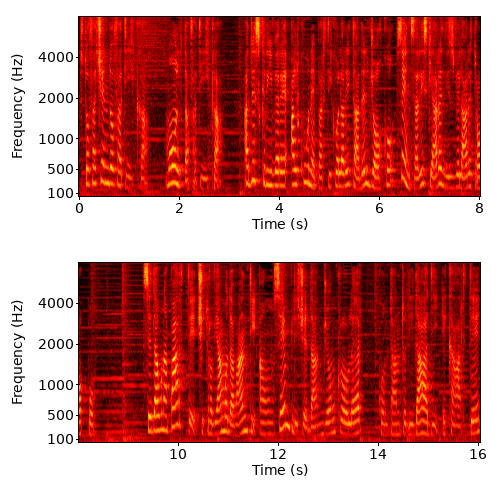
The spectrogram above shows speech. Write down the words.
Sto facendo fatica, molta fatica, a descrivere alcune particolarità del gioco senza rischiare di svelare troppo. Se da una parte ci troviamo davanti a un semplice dungeon crawler con tanto di dadi e carte,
